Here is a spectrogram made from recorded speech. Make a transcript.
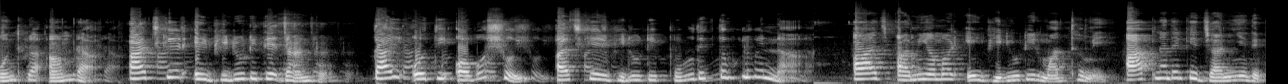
বন্ধুরা, আমরা আজকের এই ভিডিওটিতে জানব। তাই অতি অবশ্যই আজকের ভিডিওটি পুরো দেখতে ভুলবেন না। আজ আমি আমার এই ভিডিওটির মাধ্যমে আপনাদেরকে জানিয়ে দেব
